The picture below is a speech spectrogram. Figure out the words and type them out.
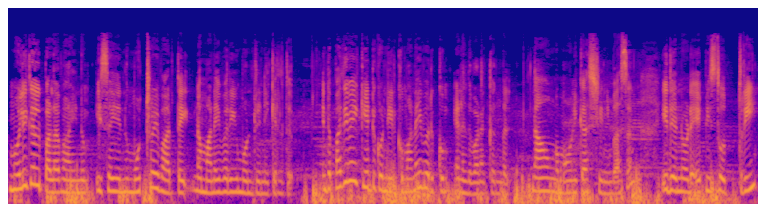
மொழிகள் பலவாயினும் இசை என்னும் ஒற்றை வார்த்தை நம் அனைவரையும் ஒன்றிணைக்கிறது. இந்த பதிவை கேட்டுக்கொண்டிருக்கும் அனைவருக்கும் எனது வணக்கங்கள். நான் உங்கள் மௌனிகா ஸ்ரீனிவாசன். இது என்னோட எபிசோட் த்ரீ.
